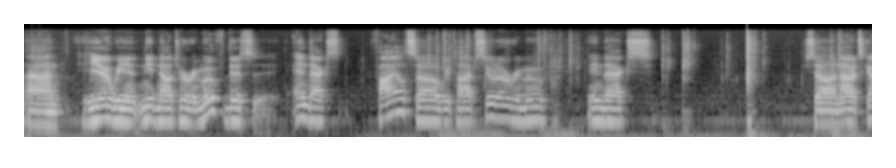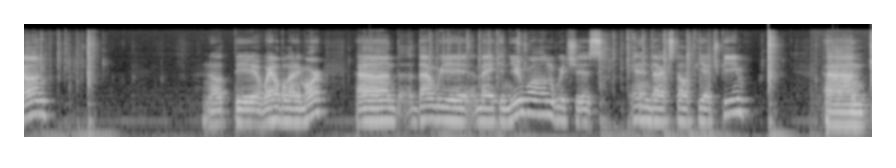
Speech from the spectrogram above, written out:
And here we need now to remove this index file. So we type sudo remove index. So now it's gone. Not be available anymore and then we make a new one which is index.php and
